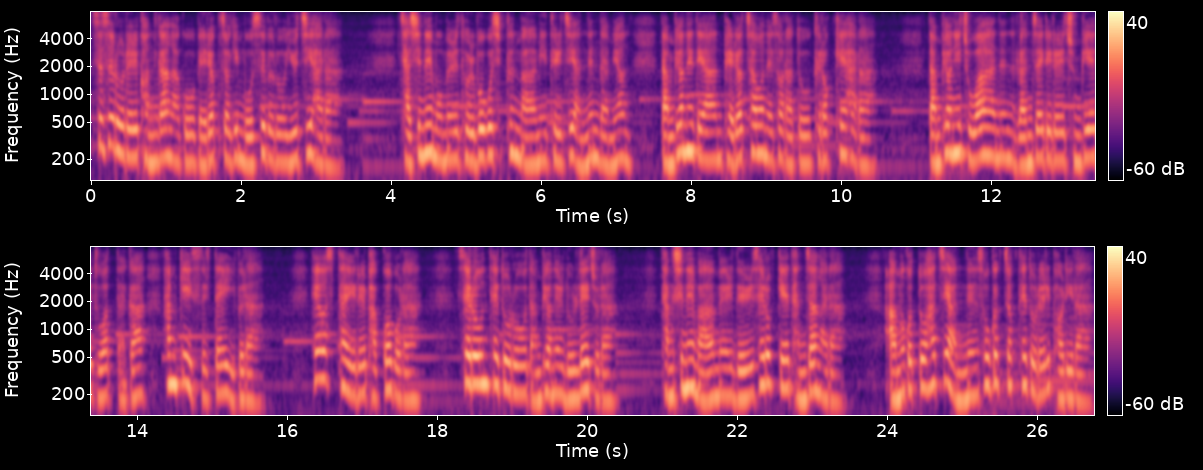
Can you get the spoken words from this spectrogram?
스스로를 건강하고 매력적인 모습으로 유지하라. 자신의 몸을 돌보고 싶은 마음이 들지 않는다면 남편에 대한 배려 차원에서라도 그렇게 하라. 남편이 좋아하는 란제리를 준비해 두었다가 함께 있을 때 입으라. 헤어스타일을 바꿔보라. 새로운 태도로 남편을 놀래주라. 당신의 마음을 늘 새롭게 단장하라. 아무것도 하지 않는 소극적 태도를 버리라.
